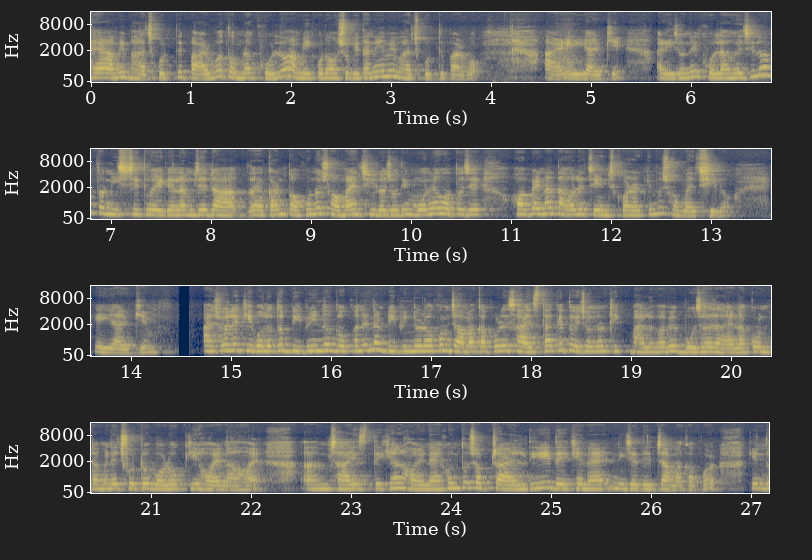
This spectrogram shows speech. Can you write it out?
হ্যাঁ আমি ভাঁজ করতে পারব, তোমরা খোলো, আমি কোনো অসুবিধা নেই, আমি ভাঁজ করতে পারব। আর এই আর কি, আর এই জন্যই খোলা হয়েছিল, তো নিশ্চিত হয়ে গেলাম যে না, কারণ তখনও সময় ছিল, যদি মনে হতো যে হবে না, তাহলে চেঞ্জ করার কিন্তু সময় ছিল, এই আর কি। আসলে কি বলতো, বিভিন্ন দোকানে না বিভিন্ন রকম জামা কাপড়ের সাইজ থাকে তো এই জন্য ঠিক ভালোভাবে বোঝা যায় না কোনটা মানে ছোট, বড় কি হয়, না হয়। সাইজ দেখে আর হয় না। এখন তো সব ট্রায়াল দিয়েই দেখে নেয় নিজেদের জামা কাপড় কিন্তু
